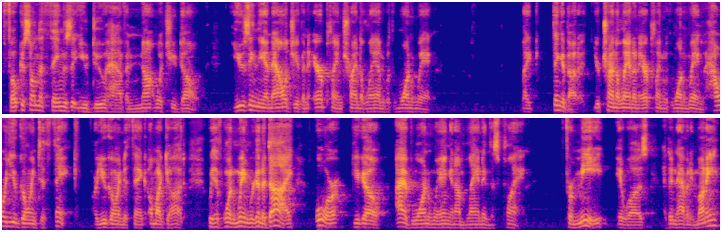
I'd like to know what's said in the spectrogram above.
focus on the things that you do have and not what you don't, using the analogy of an airplane trying to land with one wing. Like, think about it. You're trying to land an airplane with one wing. How are you going to think? Are you going to think, oh my God, we have one wing, we're going to die? Or you go, I have one wing and I'm landing this plane. For me, it was I didn't have any money,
